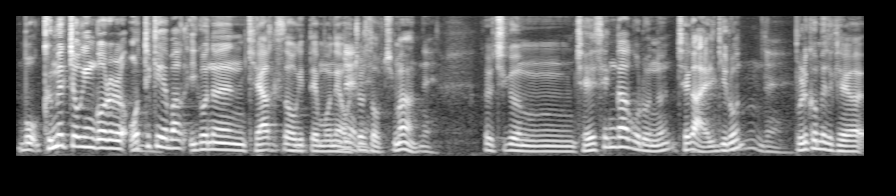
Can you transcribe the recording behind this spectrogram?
뭐 금액적인 거를 어떻게 막 이거는 계약서기 때문에 네네. 어쩔 수 없지만 네. 그리고 지금 제 생각으로는 제가 알기론 음, 네. 블랙 컴뱃을 걔가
